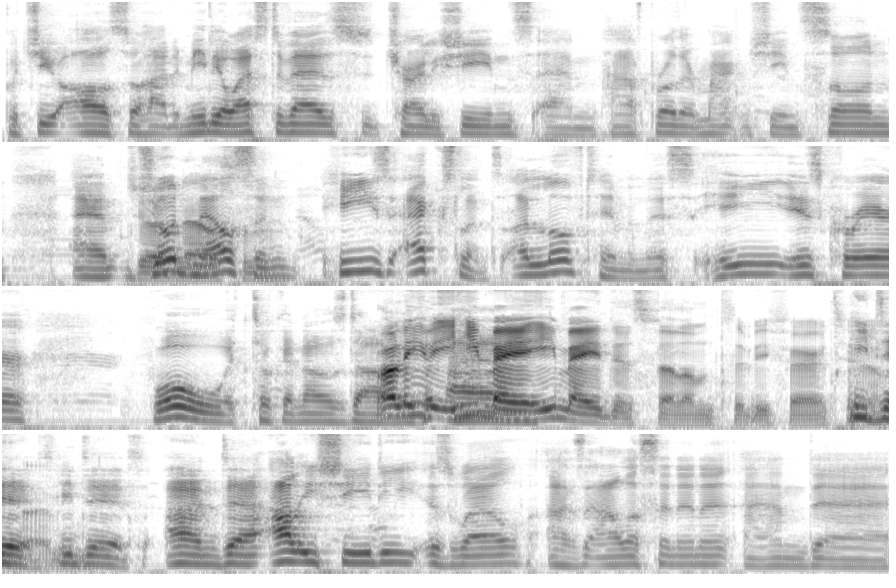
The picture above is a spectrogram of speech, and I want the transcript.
But you also had Emilio Estevez, Charlie Sheen's um, half brother, Martin Sheen's son. Um, Judd, Nelson. Nelson. he's excellent. I loved him in this. He his career, whoa, it took a nosedive. Well, he, he Um, made he made this film. To be fair, to he him. did, Um, he did, and uh, Ally Sheedy as well as Allison in it, and uh,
